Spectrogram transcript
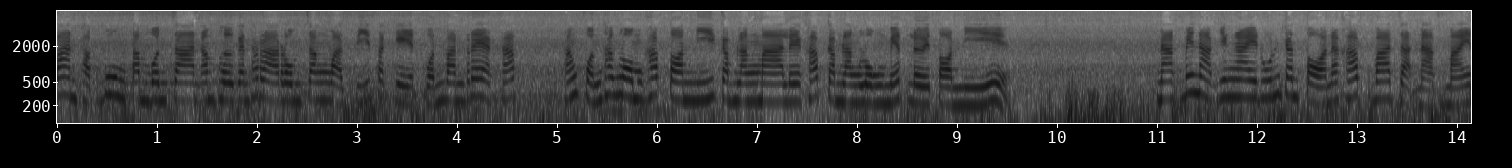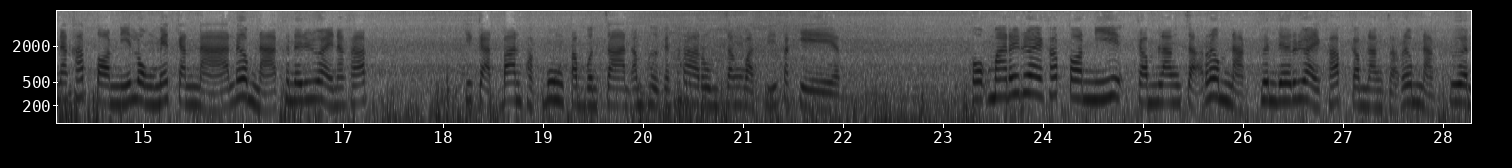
บ้านผักบุ้งตำบลจานอำเภอกันทรารมจังหวัดศรีสะเกดฝนวันแรกครับ ทั้งฝนทั้งลมครับ ตอนนี้กำลังมาเลยครับกำลังลงเม็ดเลยตอนนี้ หนักไม่หนักยังไงรุ้นกันต่อนะครับ ว่าจะหนักไหมนะครับ ตอนนี้ลงเม็ดกันหนาเริ่มหนาขึ้นเรื่อยๆนะครับพิกัดบ้านผักบุ้งตำบลจานอำเภอกันทรารมจังหวัดศรีสะเกด ตกมาเรื่อยๆครับ ตอนนี้กำลังจะเริ่มหนักขึ้นเรื่อยๆครับกำลังจะเริ่มหนักขึ้น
